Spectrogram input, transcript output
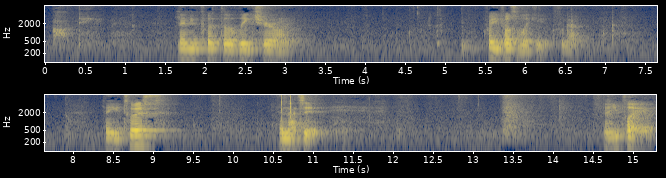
oh dang it, Then you put the ligature on it. Before you supposed to lick it, forgot. Then you twist, and that's it. Then you play it.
